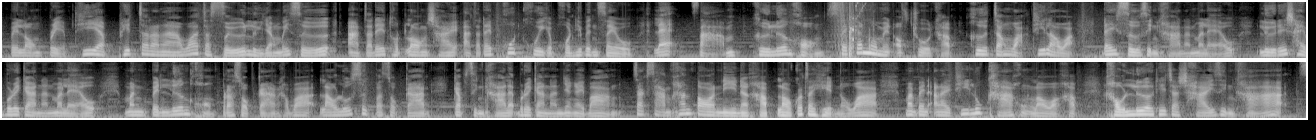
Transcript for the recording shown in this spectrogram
ไปลองเปรียบเทียบพิจารณาว่าจะซื้อหรือยังไม่ซื้อ อาจจะได้ทดลองใช้อาจจะได้พูดคุยกับคนที่เป็นเซลล์ และ 3 คือเรื่องของ second moment of truth ครับ คือจังหวะที่เราอะได้ซื้อสินค้านั้นมาแล้ว หรือได้ใช้บริการนั้นมาแล้ว มันเป็นเรื่องของประสบการณ์ครับว่าเรารู้สึกประสบการณ์กับสินค้าและบริการนั้นยังไงบ้าง จาก 3 ขั้นตอนนี้นะครับเราก็จะเห็นนะว่ามันเป็นอะไรที่ลูกค้าของเราอะครับเขาเลือกที่จะใช้สินค้า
